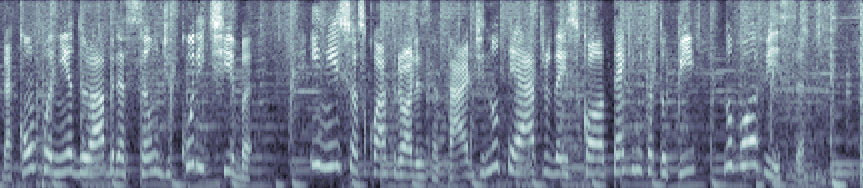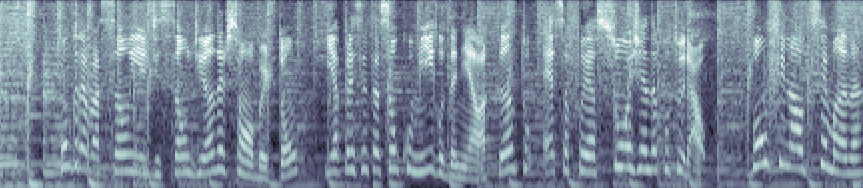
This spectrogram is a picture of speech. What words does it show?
da Companhia do Abração de Curitiba. Início às 4 horas da tarde no Teatro da Escola Técnica Tupi, no Boa Vista. Com gravação e edição de Anderson Alberton e apresentação comigo, Daniela Canto, essa foi a sua agenda cultural. Bom final de semana!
